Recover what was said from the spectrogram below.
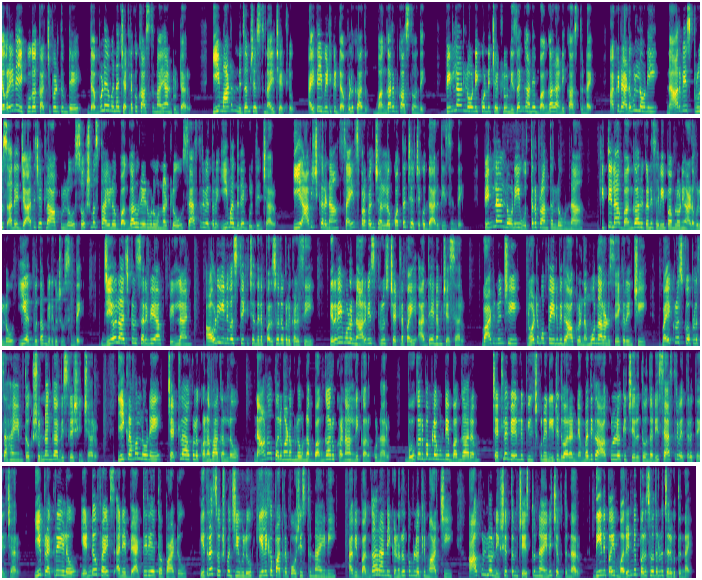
ఎవరైనా ఎక్కువగా ఖర్చు పెడుతుంటే డబ్బులు ఏమైనా చెట్లకు కాస్తున్నాయా అంటుంటారు. ఈ మాటను నిజం చేస్తున్నాయి చెట్లు. అయితే వీటికి డబ్బులు కాదు బంగారం కాస్తోంది. ఫిన్లాండ్లోని కొన్ని చెట్లు నిజంగానే బంగారాన్ని కాస్తున్నాయి. అక్కడి అడవుల్లోని నార్వే స్ప్రూస్ అనే జాతి చెట్ల ఆకుల్లో సూక్ష్మ స్థాయిలో బంగారు రేణువులు ఉన్నట్లు శాస్త్రవేత్తలు ఈ మధ్యనే గుర్తించారు. ఈ ఆవిష్కరణ సైన్స్ ప్రపంచంలో కొత్త చర్చకు దారితీసింది. ఫిన్లాండ్లోని ఉత్తర ప్రాంతంలో ఉన్న కిట్టిలా బంగారుగని సమీపంలోని అడవుల్లో ఈ అద్భుతం వెలుగు చూసింది geological survey of Finland Oulu యూనివర్సిటీకి చెందిన పరిశోధకులు కలిసి ఇరవై మూడు నార్వే స్ప్రూస్ చెట్లపై అధ్యయనం చేశారు. వాటి నుంచి నూట ముప్పై ఎనిమిది ఆకుల నమూనాలను సేకరించి మైక్రోస్కోపుల సహాయంతో క్షుణ్ణంగా విశ్లేషించారు. ఈ క్రమంలోనే చెట్ల ఆకుల కొనభాగంలో నానో పరిమాణంలో ఉన్న బంగారు కణాల్ని కనుక్కున్నారు. భూగర్భంలో ఉండే బంగారం చెట్ల వేర్లు పీల్చుకునే నీటి ద్వారా నెమ్మదిగా ఆకుల్లోకి చేరుతోందని శాస్త్రవేత్తలు తేల్చారు. ఈ ప్రక్రియలో ఎండోఫైట్స్ అనే బ్యాక్టీరియాతో పాటు ఇతర సూక్ష్మజీవులు కీలక పాత్ర పోషిస్తున్నాయని అవి బంగారాన్ని గణరూపంలోకి మార్చి ఆకుల్లో నిక్షిప్తం చేస్తున్నాయని చెబుతున్నారు. దీనిపై మరిన్ని పరిశోధనలు జరుగుతున్నాయి.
